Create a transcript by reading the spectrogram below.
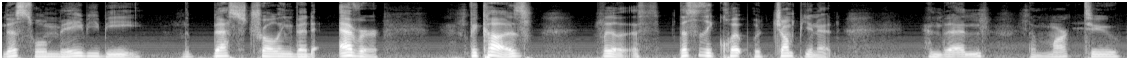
this will maybe be the best trolling vid ever because look at this. This is equipped with jump unit, and then the Mark II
